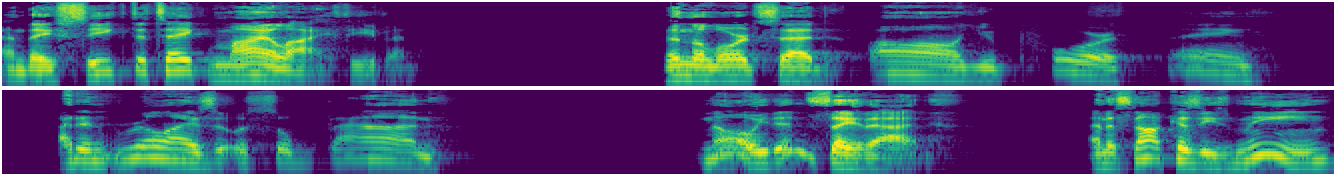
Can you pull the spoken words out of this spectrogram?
and they seek to take my life even. Then the Lord said, Oh, you poor thing. I didn't realize it was so bad. No, he didn't say that. And it's not because he's mean,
